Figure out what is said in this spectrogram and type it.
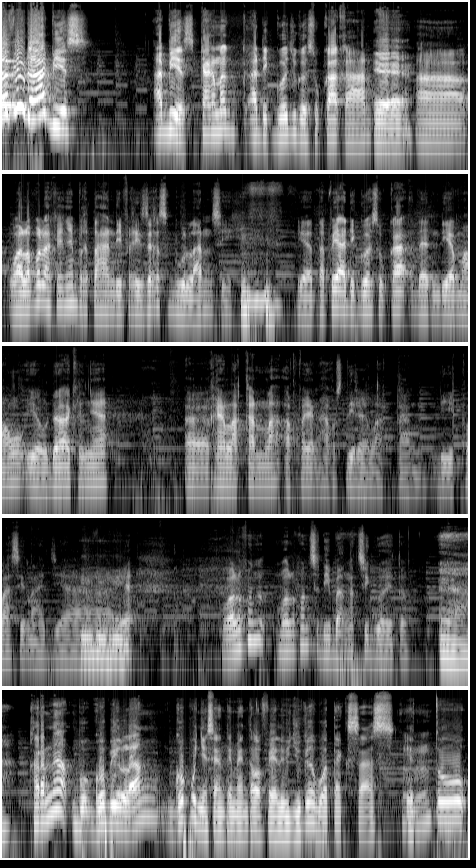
Tapi udah habis. Habis karena adik gue juga suka kan. Iya, iya. Eh, walaupun akhirnya bertahan di freezer sebulan sih. ya, tapi adik gue suka dan dia mau, ya udah akhirnya eh, relakanlah apa yang harus direlakan, diikhlasin aja ya. Walaupun walaupun sedih banget sih gue itu. Iya, karena bu, gue bilang gue punya sentimental value juga buat Texas. Mhm. Itu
